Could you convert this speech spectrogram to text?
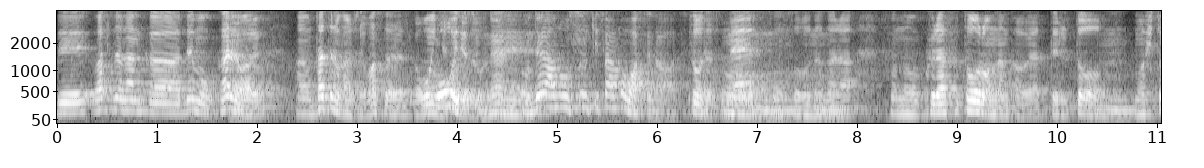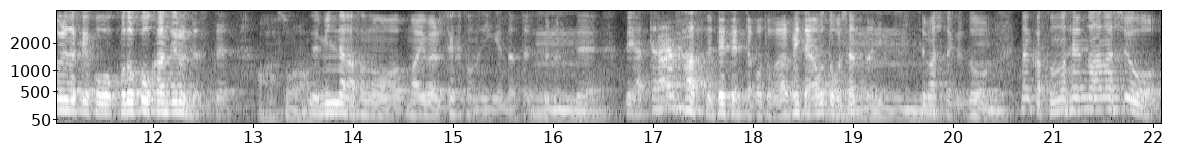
で早稲田なんかでも彼は、あの縦の彼女は早稲田が多いんですけど。多いですよね、えーであの鈴木さんも早稲田ですよそうですね、ん。そうそう。だからそのクラス討論なんかをやってると、うん。もう一人だけこう孤独を感じるんですって。あそうなんだ。でみんながその、まあ、いわゆるセクトの人間だったりするんで,、うん。でやってられるかって出てったことがあるみたいなことをおっしゃったりうんしてましたけど、うん。なんかその辺の話を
